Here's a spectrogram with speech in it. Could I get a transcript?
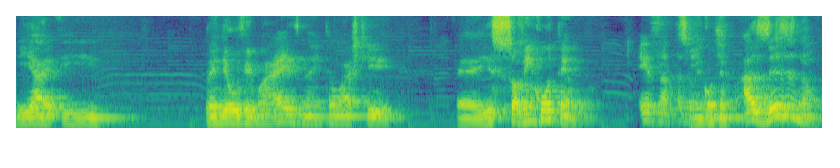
E, a, e aprender a ouvir mais, né? Então acho que é, isso só vem com o tempo. Exatamente. Só vem com o tempo. Às vezes não.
